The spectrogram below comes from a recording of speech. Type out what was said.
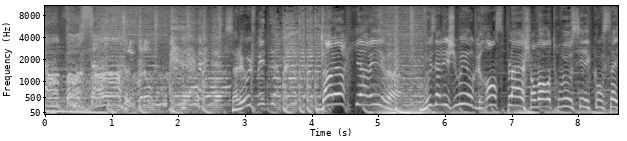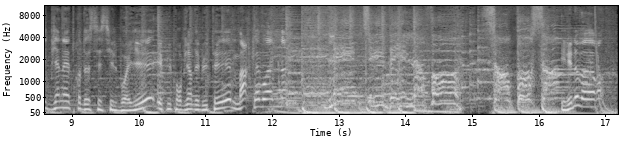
Salut Bruno Salut Wilfried Dans l'heure qui arrive, vous allez jouer au Grand Splash. On va retrouver aussi les conseils bien-être de Cécile Boyer. Et puis pour bien débuter, Marc Lavoine. Les tubes et l'info, 100%. Il est 9h.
